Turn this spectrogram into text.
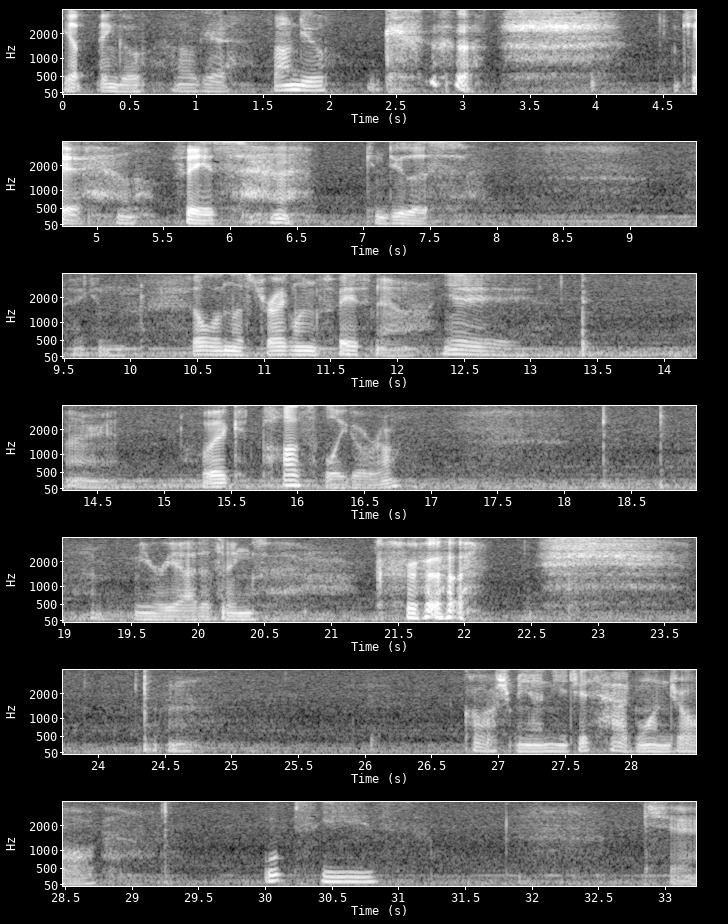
Yep, bingo. Okay, found you. okay, face. Can do this. I can fill in this dragling's face now. Yay. Alright. What could possibly go wrong? myriad of things. Gosh, man, you just had one job. Oopsies. Okay.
